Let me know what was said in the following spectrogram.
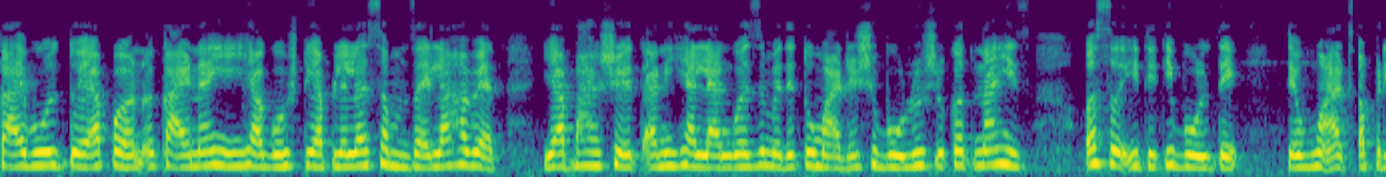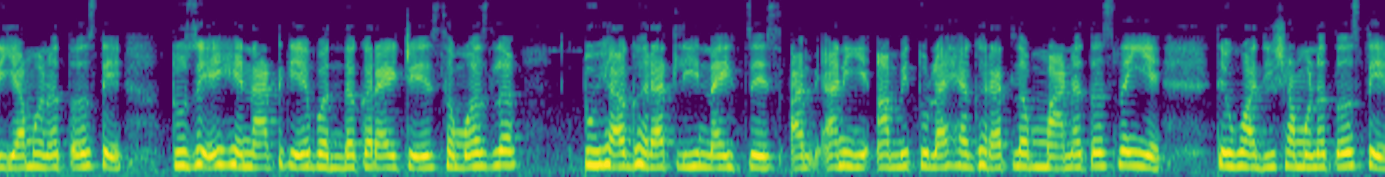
काय बोलतोय आपण काय नाही ह्या गोष्टी आपल्याला समजायला हव्यात. या भाषेत आणि ह्या लँग्वेजमध्ये तू माझ्याशी बोलू शकत नाहीस असं इथे ती बोलते. तेव्हाच अप्रिया म्हणत असते तुझे हे नाटके बंद करायचे समजलं? तू ह्या घरातली नाहीचेस आहेस आम्ही आणि आम्ही तुला ह्या घरातलं मानतच नाही आहे तेव्हा दिशा म्हणत असते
